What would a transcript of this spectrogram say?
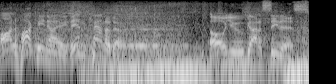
on Hockey Night in Canada. Oh, you got to see this.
